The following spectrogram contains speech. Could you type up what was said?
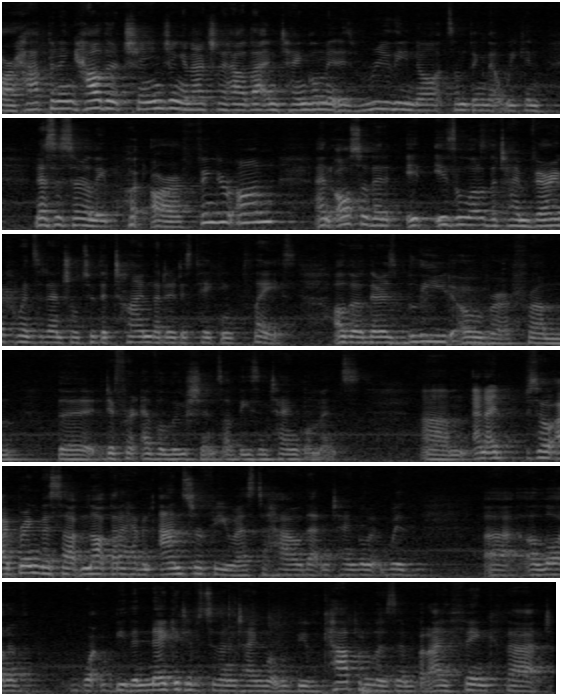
are happening, how they're changing, and actually how that entanglement is really not something that we can necessarily put our finger on, and also that it is a lot of the time very coincidental to the time that it is taking place, although there's bleed over from the different evolutions of these entanglements. Um, and I, so I bring this up, not that I have an answer for you as to how that entanglement with uh, a lot of what would be the negatives to that entanglement would be with capitalism, but I think that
